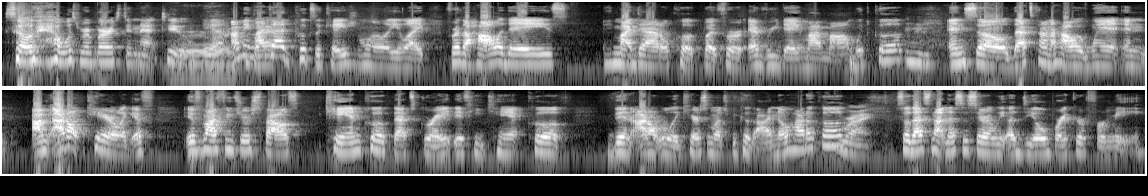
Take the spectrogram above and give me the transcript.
So that was reversed in that too. Yeah. I mean, but, my dad cooks occasionally like for the holidays my dad will cook, but for every day my mom would cook. Mm-hmm. And so that's kind of how it went and I I don't care like if if my future spouse can cook, that's great. If he can't cook, then I don't really care so much because I know how to cook. Right. So that's not necessarily a deal breaker for me.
